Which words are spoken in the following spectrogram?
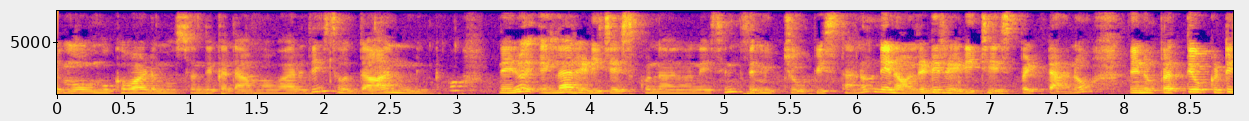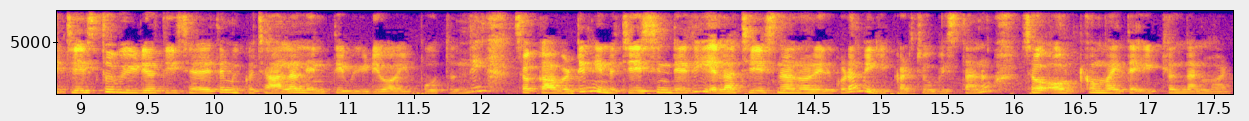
ఏమో ముఖవాడం వస్తుంది కదా అమ్మవారిది. సో దానికి నేను ఎలా రెడీ చేసుకున్నాను అనేసి మీకు చూపిస్తాను. నేను ఆల్రెడీ రెడీ చేసి పెట్టాను. నేను ప్రతి ఒక్కటి చేస్తూ వీడియో తీసేదైతే మీకు చాలా లెంతీ వీడియో అయిపోతుంది. సో కాబట్టి నేను చేసిండేది ఎలా చేసినాను అనేది కూడా మీకు ఇక్కడ చూపిస్తాను. సో అవుట్కమ్ అయితే ఇట్లుందనమాట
